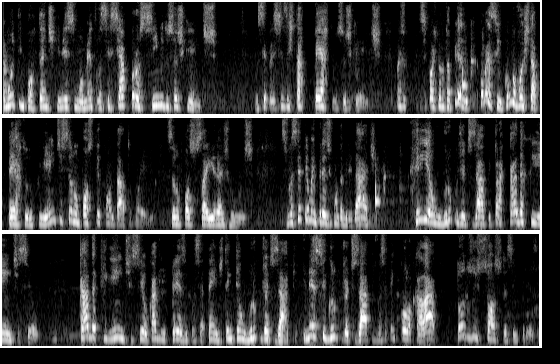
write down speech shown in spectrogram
É muito importante que nesse momento você se aproxime dos seus clientes. Você precisa estar perto dos seus clientes. Mas você pode perguntar, Pedro, como assim? Como eu vou estar perto do cliente se eu não posso ter contato com ele? Se eu não posso sair às ruas? Se você tem uma empresa de contabilidade, cria um grupo de WhatsApp para cada cliente seu. Cada cliente seu, cada empresa que você atende, tem que ter um grupo de WhatsApp. E nesse grupo de WhatsApp, você tem que colocar lá todos os sócios dessa empresa.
